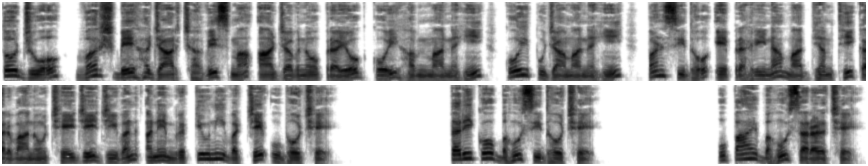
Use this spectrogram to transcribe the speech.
તો જુઓ, વર્ષ બે હજાર છવ્વીસમાં આ જવનો પ્રયોગ કોઈ હવનમાં નહીં, કોઈ પૂજામાં નહીં, પણ સીધો એ પ્રહરીના માધ્યમથી કરવાનો છે જે જીવન અને મૃત્યુની વચ્ચે ઊભો છે. તરીકો બહુ સીધો છે. ઉપાય બહુ સરળ છે.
